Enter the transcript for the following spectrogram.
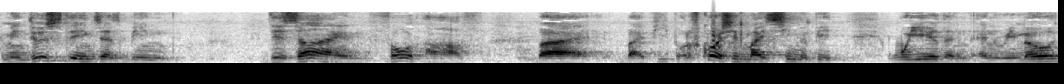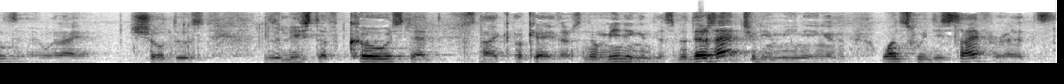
I mean, those things has been designed, thought of by, by people. Of course, it might seem a bit weird and, and remote when I showed those, the list of codes that's like, okay, there's no meaning in this. But there's actually meaning. And once we decipher it,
